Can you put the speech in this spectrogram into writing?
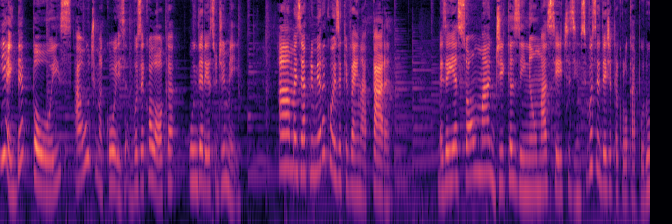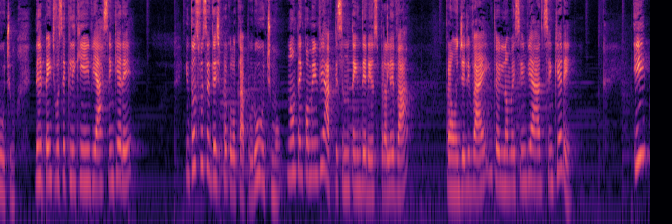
E aí, depois, a última coisa, você coloca o endereço de e-mail. Ah, mas é a primeira coisa que vem lá, para. Mas aí é só uma dicasinha, um macetezinho. Se você deixa para colocar por último, de repente você clica em enviar sem querer. Então, se você deixa para colocar por último, não tem como enviar, porque você não tem endereço para levar para onde ele vai, então ele não vai ser enviado sem querer. E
